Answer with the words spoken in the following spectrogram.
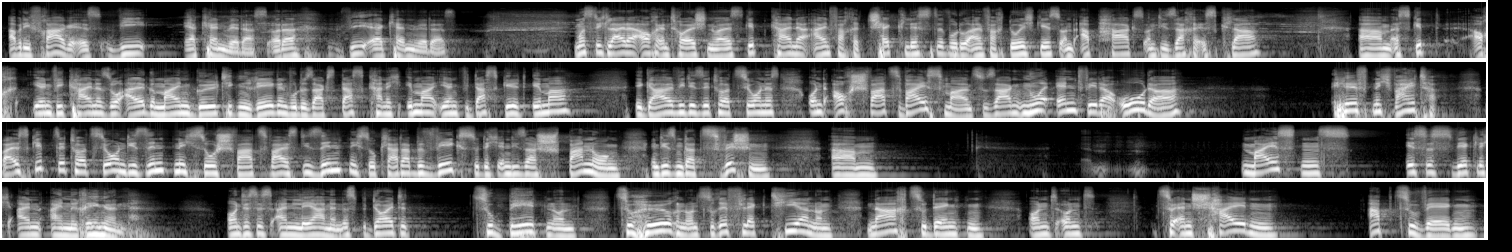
Aber die Frage ist, wie erkennen wir das, oder? Wie erkennen wir das? Ich muss dich leider auch enttäuschen, weil es gibt keine einfache Checkliste, wo du einfach durchgehst und abhakst und die Sache ist klar. Ähm, es gibt auch irgendwie keine so allgemeingültigen Regeln, wo du sagst, das kann ich immer irgendwie, das gilt immer, egal wie die Situation ist. Und auch schwarz-weiß malen, zu sagen, nur entweder oder, hilft nicht weiter. Weil es gibt Situationen, die sind nicht so schwarz-weiß, die sind nicht so klar. Da bewegst du dich in dieser Spannung, in diesem Dazwischen. Ähm, meistens ist es wirklich ein, ein Ringen und es ist ein Lernen. Es bedeutet zu beten und zu hören und zu reflektieren und nachzudenken und, und zu entscheiden, abzuwägen.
